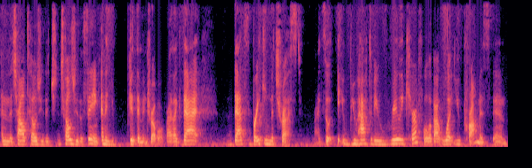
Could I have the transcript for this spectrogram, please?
and then the child tells you the tells you the thing, and then you get them in trouble. Right? Like that. That's breaking the trust. Right? So it, you have to be really careful about what you promise them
